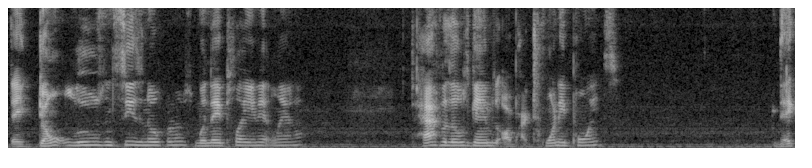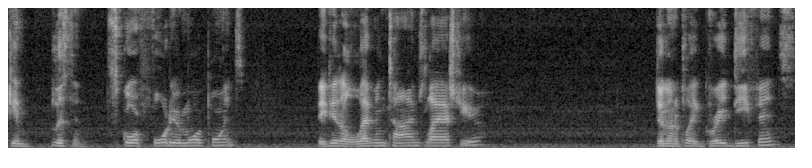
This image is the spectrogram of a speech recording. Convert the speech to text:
they don't lose in season openers when they play in Atlanta. Half of those games are by 20 points. They can listen, score 40 or more points. They did 11 times last year. They're going to play great defense.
